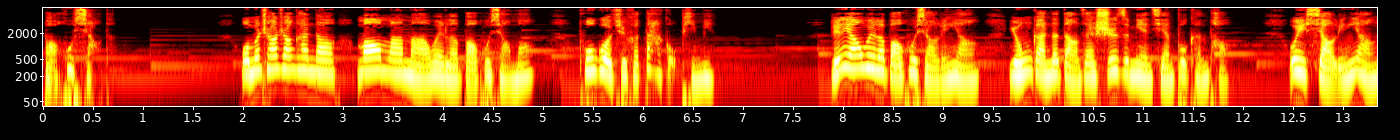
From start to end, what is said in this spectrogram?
保护小的。我们常常看到猫妈妈为了保护小猫，扑过去和大狗拼命。羚羊为了保护小羚羊，勇敢的挡在狮子面前不肯跑，为小羚羊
